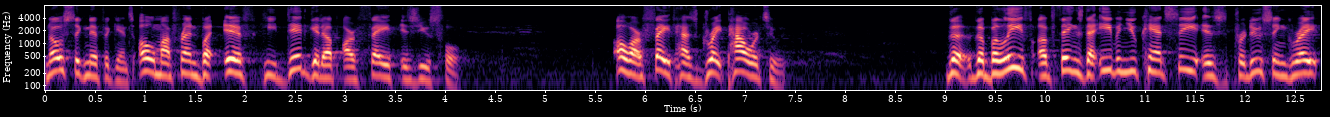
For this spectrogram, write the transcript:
no significance. Oh, my friend, but if he did get up, our faith is useful. Oh, our faith has great power to it. The, the belief of things that even you can't see is producing great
